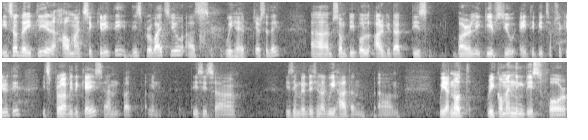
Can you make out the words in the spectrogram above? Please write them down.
it's not very clear how much security this provides you, as we heard yesterday. Um, some people argue that this barely gives you 80 bits of security. It's probably the case, and but I mean, this is uh, this implementation that we had, and um, we are not recommending this for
